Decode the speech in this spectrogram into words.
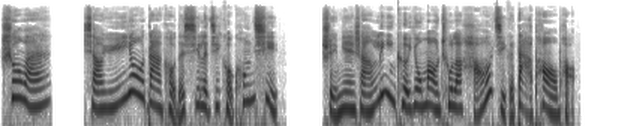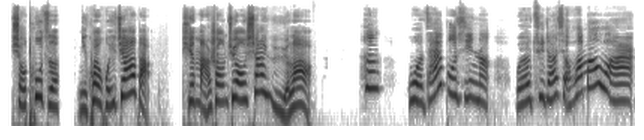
说完。小鱼又大口的吸了几口空气，水面上立刻又冒出了好几个大泡泡。小兔子，你快回家吧，天马上就要下雨了。哼，我才不信呢！我要去找小花猫玩。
